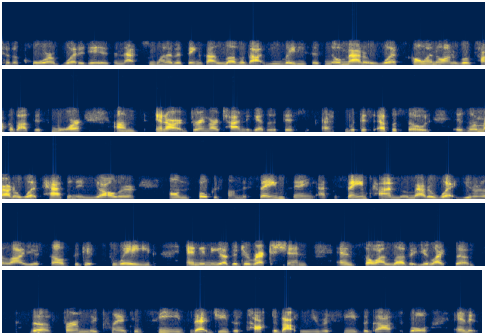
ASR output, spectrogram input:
to the core of what it is. And that's one of the things I love about you ladies is no matter what's going on, and we'll talk about this more um, in our during our time together with this with this episode. Is no matter what's happening, y'all are on focused on the same thing at the same time, no matter what. You don't allow yourself to get swayed in any other direction. And so I love it. You're like the the firmly planted seeds that Jesus talked about when you receive the gospel, and it's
